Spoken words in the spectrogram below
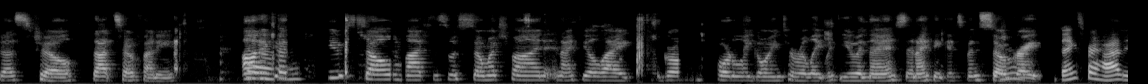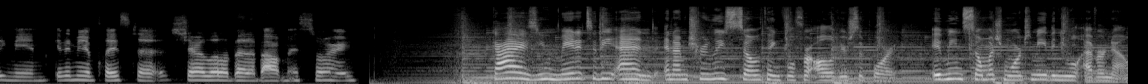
just chill. That's so funny. Anika, uh, thank you so much. This was so much fun, and I feel like the girl is totally going to relate with you in this, and I think it's been so yeah. great. Thanks for having me and giving me a place to share a little bit about my story. Guys, you made it to the end, and I'm truly so thankful for all of your support. It means so much more to me than you will ever know.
